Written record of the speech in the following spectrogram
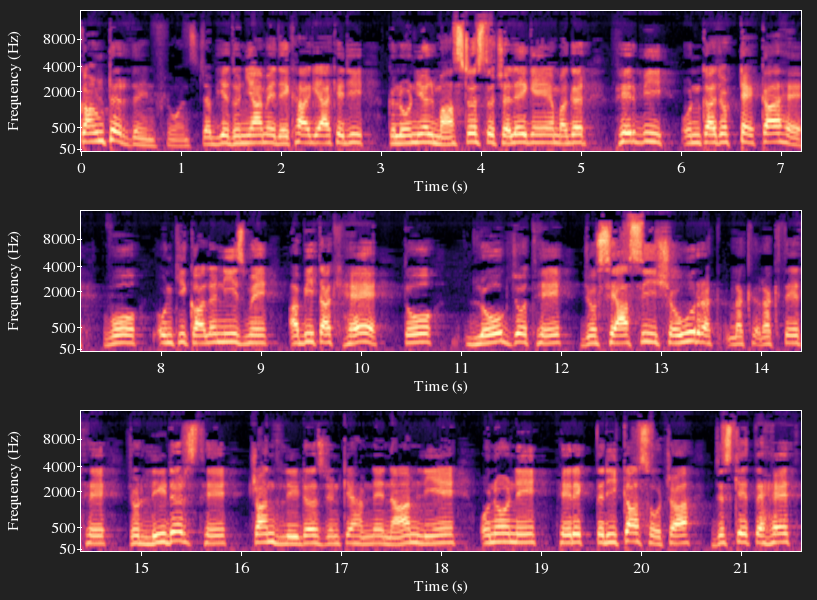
counter the influence جب یہ دنیا میں دیکھا گیا کہ جی کلونیل ماسٹرس تو چلے گئے ہیں مگر پھر بھی ان کا جو ٹیکہ ہے وہ ان کی کالونیز میں ابھی تک ہے تو لوگ جو تھے جو سیاسی شعور رکھ رکھتے تھے جو لیڈرز تھے چند لیڈرز جن کے ہم نے نام لیے انہوں نے پھر ایک طریقہ سوچا جس کے تحت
